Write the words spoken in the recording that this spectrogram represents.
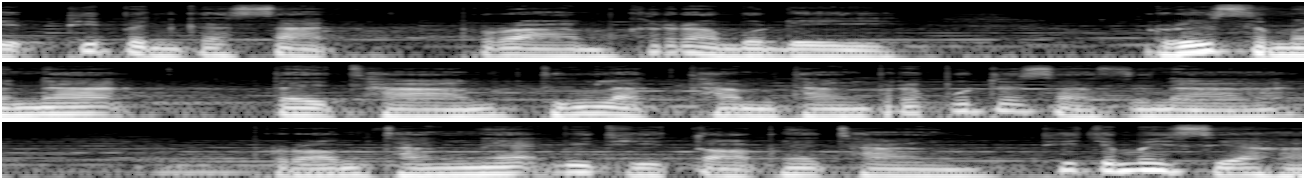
ฑิตที่เป็นกษัตริย์ พราหมณ์ขราบดี หรือสมณะไต่ถามถึงหลักธรรมทางพระพุทธศาสนา พร้อมทั้งแนะวิธีตอบในทางที่จะไม่เสียห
